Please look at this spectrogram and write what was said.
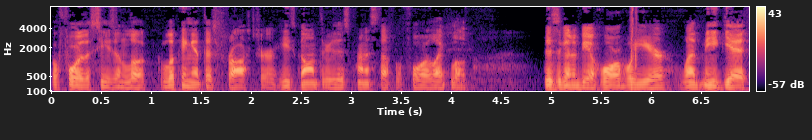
before the season. Look, looking at this roster, he's gone through this kind of stuff before. Like, look, this is going to be a horrible year. Let me get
